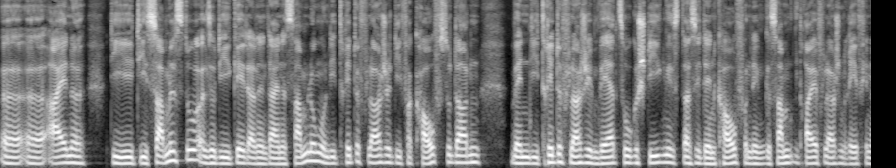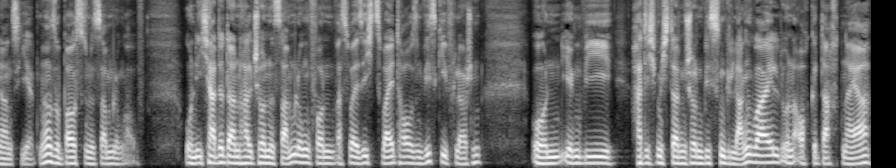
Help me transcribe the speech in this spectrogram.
Äh, äh, eine, die, die sammelst du, also die geht dann in deine Sammlung und die dritte Flasche, die verkaufst du dann, wenn die dritte Flasche im Wert so gestiegen ist, dass sie den Kauf von den gesamten drei Flaschen refinanziert. Ne? So baust du eine Sammlung auf. Und ich hatte dann halt schon eine Sammlung von, was weiß ich, 2000 Whiskyflaschen. Und irgendwie hatte ich mich dann schon ein bisschen gelangweilt und auch gedacht, naja,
